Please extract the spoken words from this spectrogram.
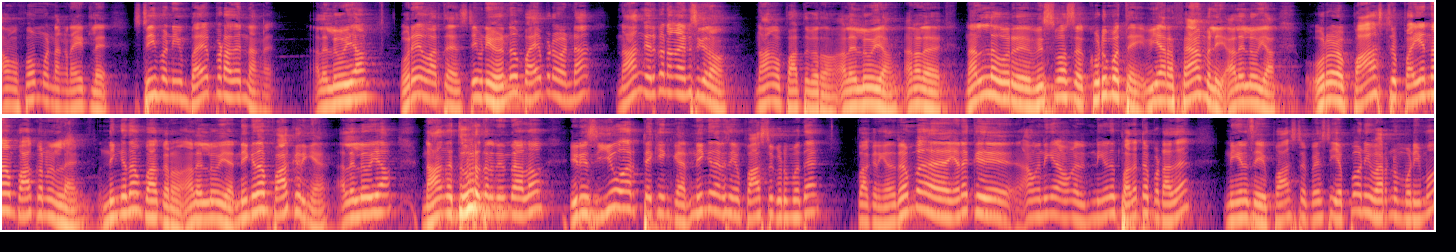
அவங்க ஃபோன் பண்ணாங்க நைட்டில் ஸ்டீஃபன் நீ பயப்படாதேன்னாங்க. அல்ல லூயா ஒரே வார்த்தை. ஸ்டீஃபன் நீ ஒன்றும் பயப்பட வேண்டாம். நாங்கள் இருக்கோம் நாங்கள் நினச்சிக்கிறோம் நாங்கள் பார்த்துக்கிறோம். அல்ல லூயா அதனால் நல்ல ஒரு விஸ்வாச குடும்பத்தை வி ஆர் அ ஃபேமிலி அல்ல லூயா ஒரு பாஸ்ட் பையன் தான் பார்க்கணும் இல்லை நீங்கள் தான் பார்க்கணும். அல்ல லூயா நீங்கள் தான் பார்க்குறீங்க. அல்ல லூயா நாங்கள் தூரத்தில் இருந்தாலும் it is you are taking care நீங்கள் தான் என்ன பாஸ்ட் குடும்பத்தை பார்க்குறீங்க. அது ரொம்ப எனக்கு அவங்க நீங்கள் அவங்க நீங்கள் வந்து பதட்டப்படாத நீங்கள் என்ன செய்ய. பாஸ்ட்டை பேசிட்டு எப்போ நீ வரணும் முடியுமோ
